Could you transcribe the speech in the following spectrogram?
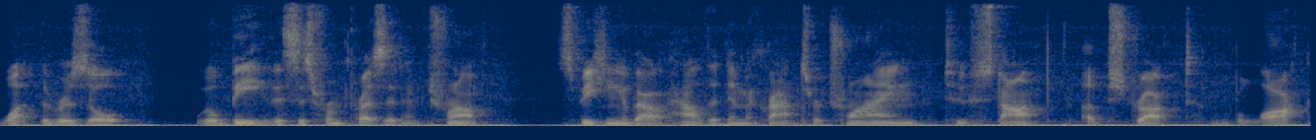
what the result will be. This is from President Trump speaking about how the Democrats are trying to stop, obstruct, block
